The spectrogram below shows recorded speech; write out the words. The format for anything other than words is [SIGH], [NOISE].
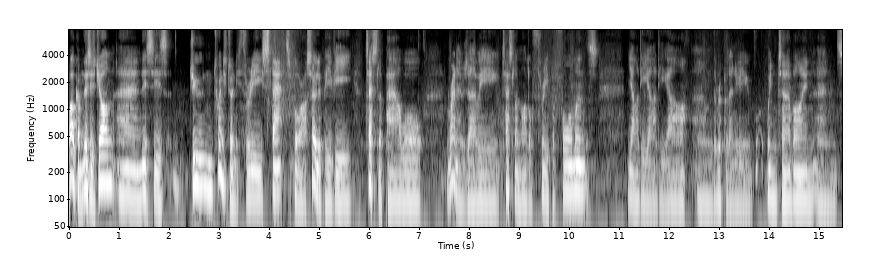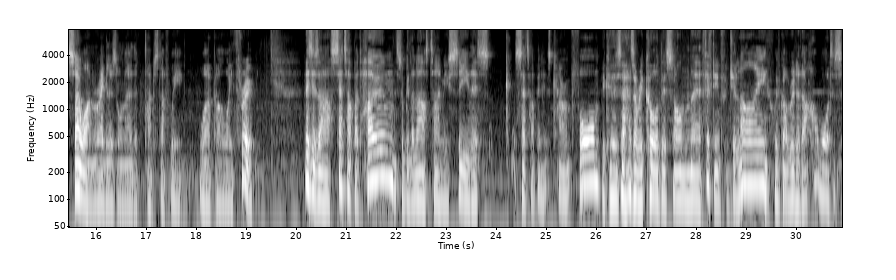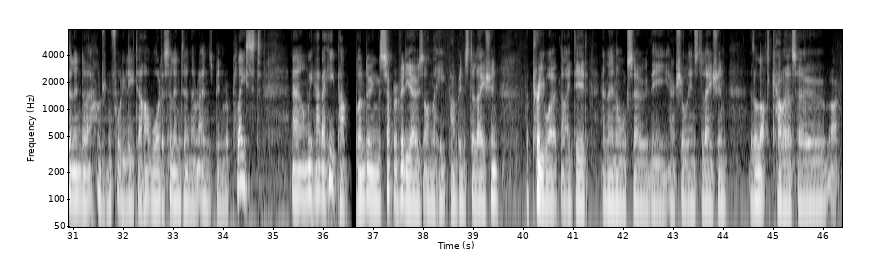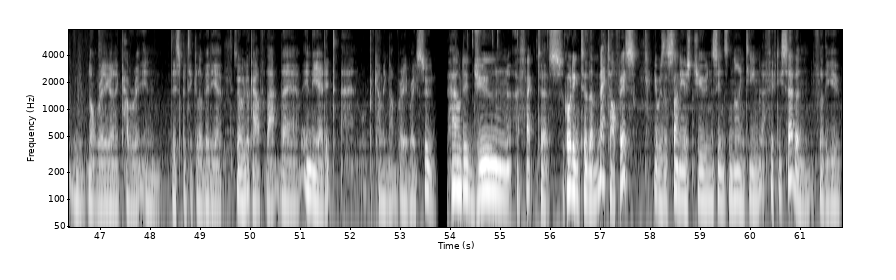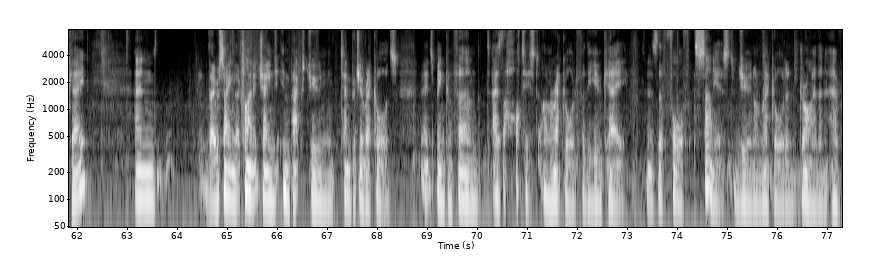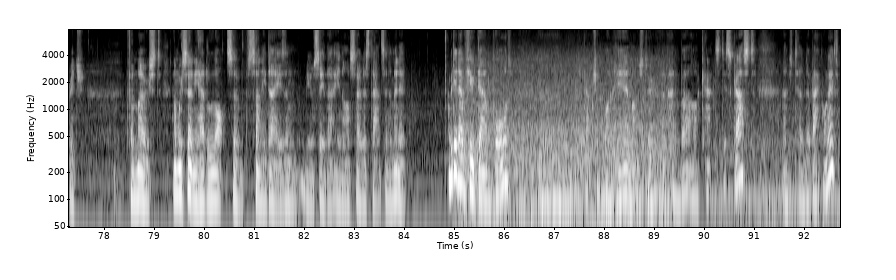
Welcome, this is John, and this is June 2023 stats for our solar PV, Tesla Powerwall, Renault Zoe, Tesla Model 3 Performance, yada yada yada, um, the Ripple Energy wind turbine, and so on. Regulars all know the type of stuff we work our way through. This is our setup at home. This will be the last time you see this set up in its current form because uh, as I record this on the 15th of July, we've got rid of that hot water cylinder, that 140 litre hot water cylinder, and the end's been replaced. And we have a heat pump. I'm doing separate videos on the heat pump installation, the pre work that I did, and then also the actual installation. There's a lot to cover, so I'm not really going to cover it in this particular video. So look out for that there in the edit and will be coming up very, very soon. How did June affect us? According to the Met Office, it was the sunniest June since 1957 for the UK, and they were saying that climate change impacts June temperature records. It's been confirmed as the hottest on record for the UK. It's the fourth sunniest June on record and drier than average for most. And we certainly had lots of sunny days, and you'll see that in our solar stats in a minute. We did have a few downpours. Um, captured one here, much to Amber, our cat's disgust. And she turned her back on it.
